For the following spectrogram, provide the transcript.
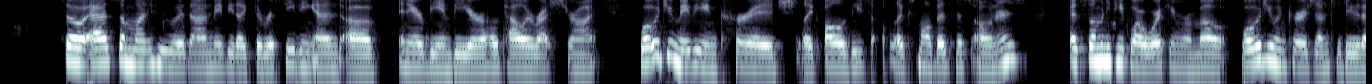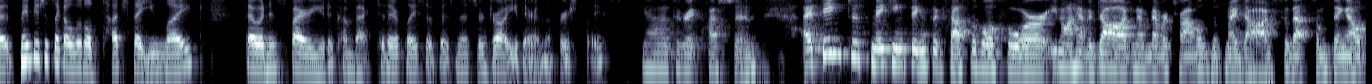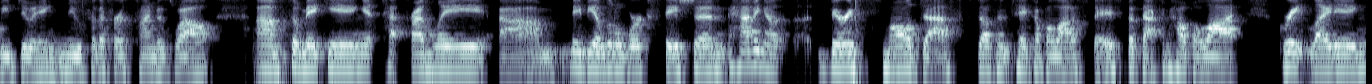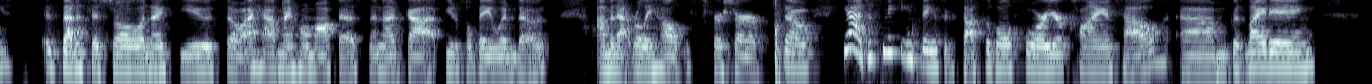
So, as someone who is on maybe like the receiving end of an Airbnb or a hotel or restaurant, what would you maybe encourage like all of these like small business owners? As so many people are working remote, what would you encourage them to do that's maybe just like a little touch that you like that would inspire you to come back to their place of business or draw you there in the first place? Yeah, that's a great question. I think just making things accessible for, you know, I have a dog and I've never traveled with my dog. So that's something I'll be doing new for the first time as well. Um, so making it pet friendly, um, maybe a little workstation, having a very small desk doesn't take up a lot of space, but that can help a lot. Great lighting, is beneficial, a nice view. So I have my home office and I've got beautiful bay windows. Um, and that really helps for sure. So yeah, just making things accessible for your clientele, um, good lighting.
